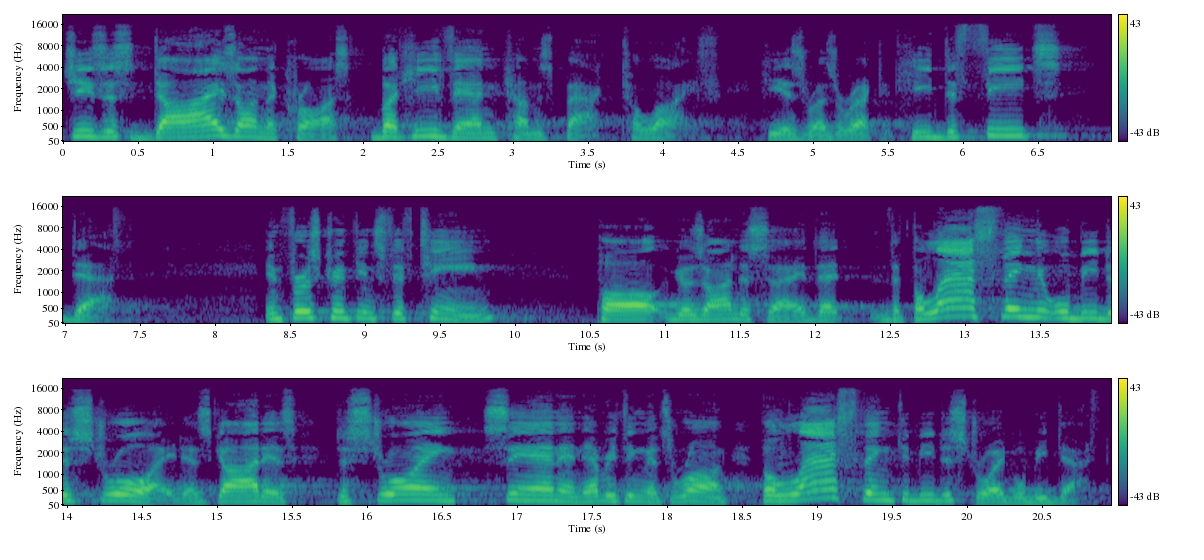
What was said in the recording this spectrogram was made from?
Jesus dies on the cross, but he then comes back to life. He is resurrected. He defeats death. In 1 Corinthians 15, Paul goes on to say that, that the last thing that will be destroyed, as God is destroying sin and everything that's wrong, the last thing to be destroyed will be death.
